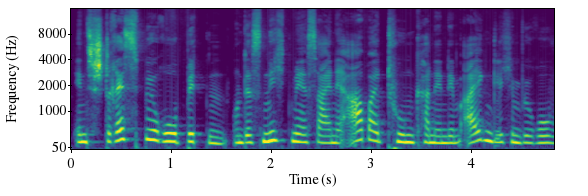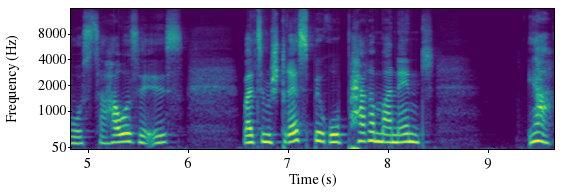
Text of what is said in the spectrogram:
ins Stressbüro bitten und es nicht mehr seine Arbeit tun kann in dem eigentlichen Büro, wo es zu Hause ist, weil es im Stressbüro permanent ja,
